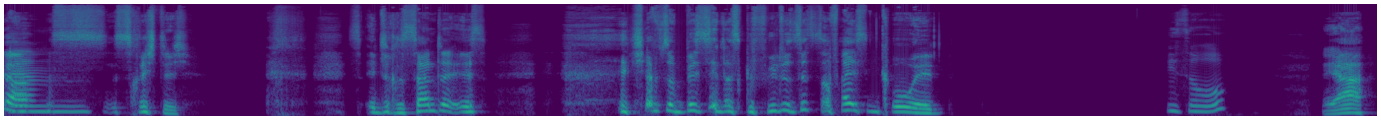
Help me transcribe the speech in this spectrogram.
Ja, Ähm. das ist richtig. Das Interessante ist, ich habe so ein bisschen das Gefühl, du sitzt auf heißen Kohlen. Wieso? Ja,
